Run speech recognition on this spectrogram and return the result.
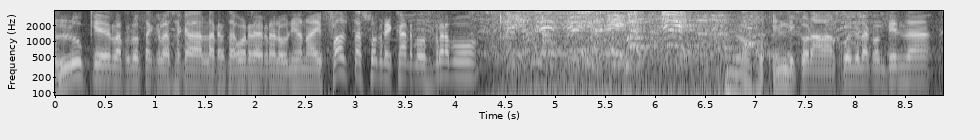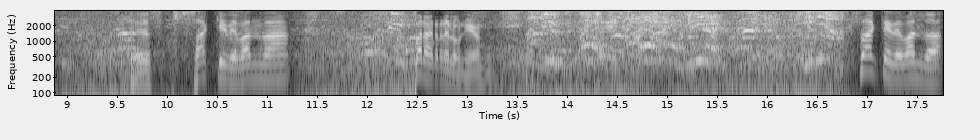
Luque, la pelota que la saca la retaguardia de Real Unión. Hay falta sobre Carlos Bravo. Nos indicó al juez de la contienda. Es saque de banda para Real Unión. Saque de banda.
